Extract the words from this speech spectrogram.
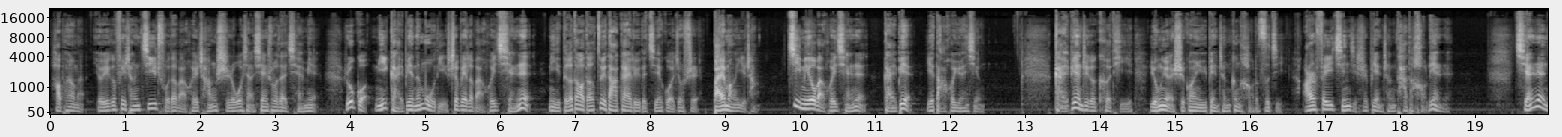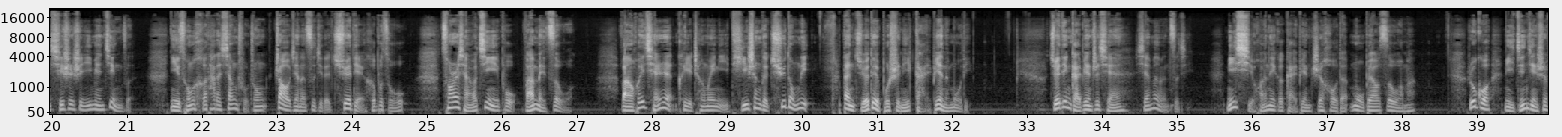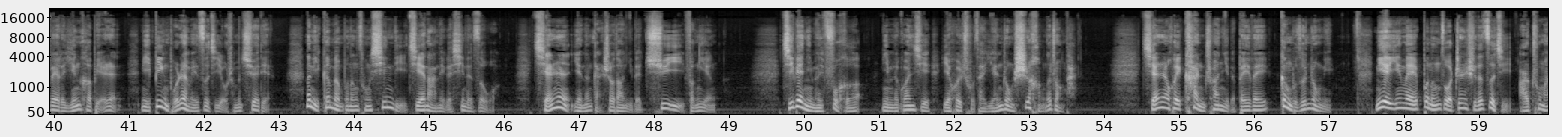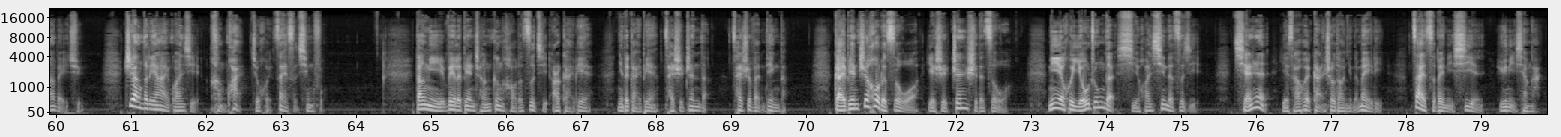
好朋友们，有一个非常基础的挽回常识，我想先说在前面。如果你改变的目的是为了挽回前任，你得到的最大概率的结果就是白忙一场，既没有挽回前任，改变也打回原形。改变这个课题，永远是关于变成更好的自己，而非仅仅是变成他的好恋人。前任其实是一面镜子，你从和他的相处中照见了自己的缺点和不足，从而想要进一步完美自我。挽回前任可以成为你提升的驱动力，但绝对不是你改变的目的。决定改变之前，先问问自己：你喜欢那个改变之后的目标自我吗？如果你仅仅是为了迎合别人，你并不认为自己有什么缺点。那你根本不能从心底接纳那个新的自我，前任也能感受到你的曲意逢迎，即便你们复合，你们的关系也会处在严重失衡的状态。前任会看穿你的卑微，更不尊重你，你也因为不能做真实的自己而充满委屈。这样的恋爱关系很快就会再次倾覆。当你为了变成更好的自己而改变，你的改变才是真的，才是稳定的。改变之后的自我也是真实的自我。你也会由衷的喜欢新的自己，前任也才会感受到你的魅力，再次被你吸引，与你相爱。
